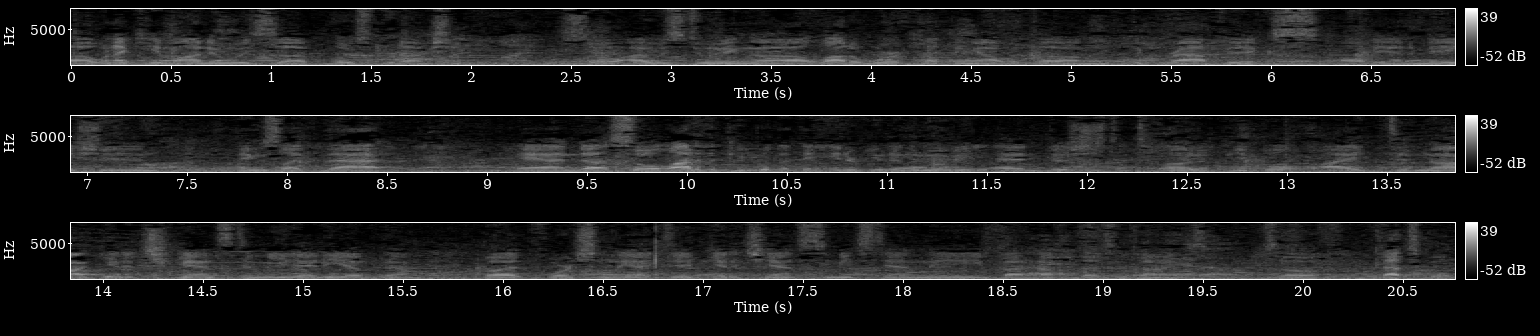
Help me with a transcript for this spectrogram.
Uh, when I came on, it was uh, post production. So I was doing uh, a lot of work helping out with um, the graphics, all the animation, things like that. And uh, so a lot of the people that they interviewed in the movie, and there's just a ton of people, I did not get a chance to meet any of them. But fortunately, I did get a chance to meet Stan Lee about half a dozen times. So that's cool.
